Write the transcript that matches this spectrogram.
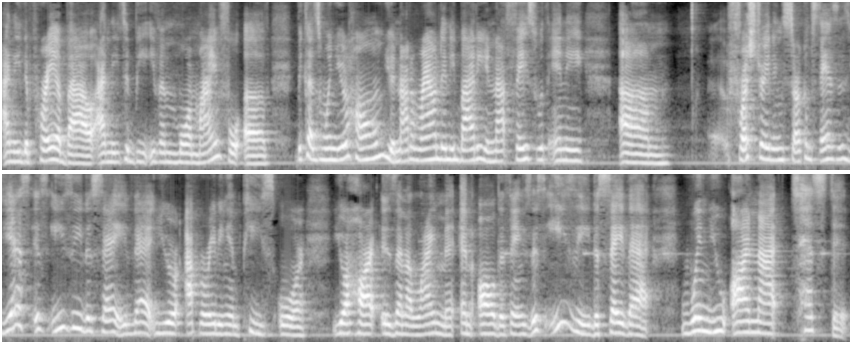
I need to pray about. I need to be even more mindful of because when you're home, you're not around anybody, you're not faced with any um, frustrating circumstances. Yes, it's easy to say that you're operating in peace or your heart is in alignment and all the things. It's easy to say that when you are not tested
